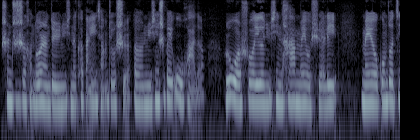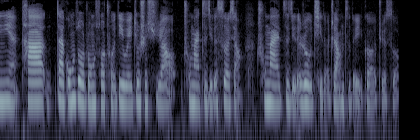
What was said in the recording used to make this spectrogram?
甚至是很多人对于女性的刻板印象，就是，嗯，女性是被物化的。如果说一个女性她没有学历，没有工作经验，她在工作中所处的地位就是需要出卖自己的色相、出卖自己的肉体的这样子的一个角色。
